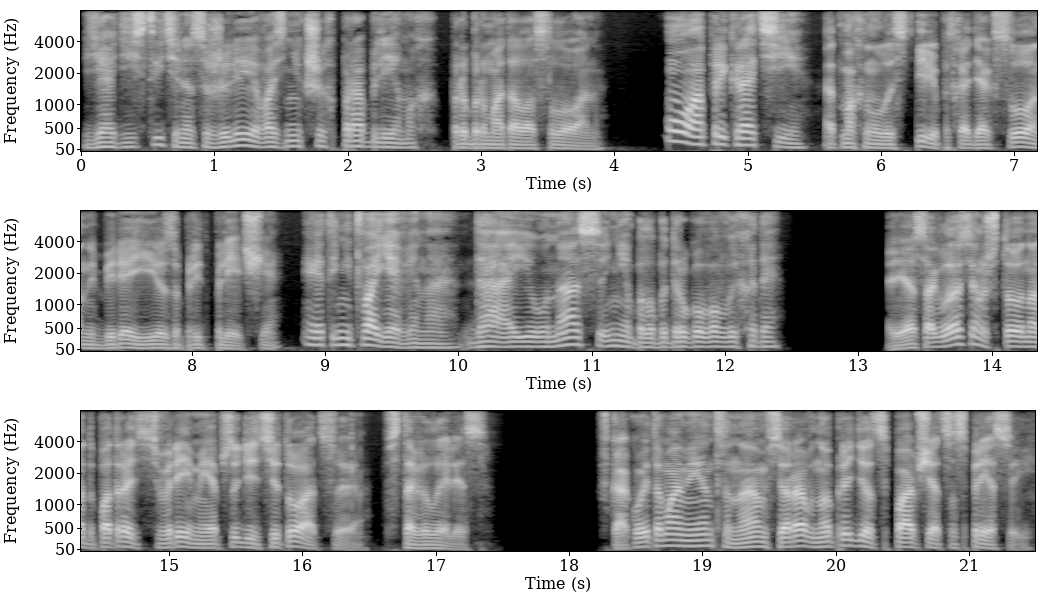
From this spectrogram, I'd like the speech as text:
«Я действительно сожалею о возникших проблемах», — пробормотала Слоан. «О, прекрати!» — отмахнулась Тилли, подходя к Слоан и беря ее за предплечье. «Это не твоя вина. Да, и у нас не было бы другого выхода». «Я согласен, что надо потратить время и обсудить ситуацию», — вставил Элис. В какой-то момент нам все равно придется пообщаться с прессой.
